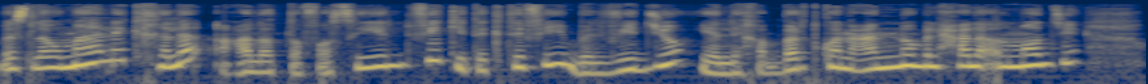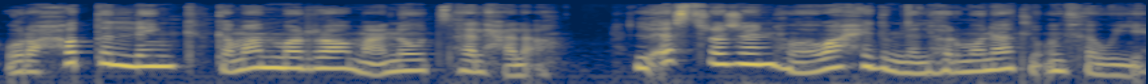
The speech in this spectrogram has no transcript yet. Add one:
بس لو مالك خلق على التفاصيل فيكي تكتفي بالفيديو يلي خبرتكن عنه بالحلقة الماضية وراح حط ال link كمان مرة مع notes هالحلقة. الأستروجين هو واحد من الهرمونات الأنثوية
